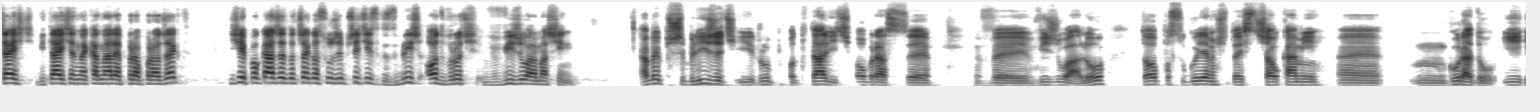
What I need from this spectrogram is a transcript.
Cześć, witajcie na kanale Pro Project. Dzisiaj pokażę do czego służy przycisk zbliż, odwróć w Visual Machine. Aby przybliżyć i lub oddalić obraz e, w wizualu, to posługujemy się tutaj strzałkami e, góra-dół i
